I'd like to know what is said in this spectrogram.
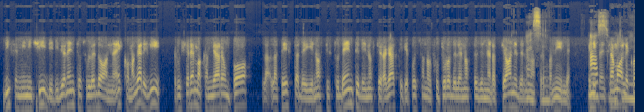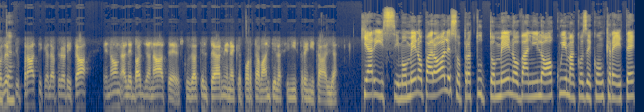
di femminicidi, di violenza sulle donne, ecco, magari lì riusciremo a cambiare un po' la, la, testa dei nostri studenti, dei nostri ragazzi che poi sono il futuro delle nostre generazioni e delle eh nostre sì. famiglie. Quindi pensiamo alle cose più pratiche, alle priorità e non alle baggianate, scusate il termine, che porta avanti la sinistra in Italia. Chiarissimo, meno parole, soprattutto meno vaniloqui, ma cose concrete,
